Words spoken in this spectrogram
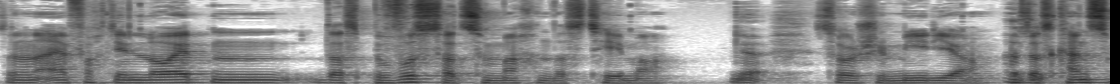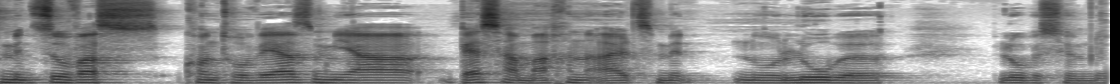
sondern einfach den Leuten das bewusster zu machen, das Thema. Ja, Social Media. Also- das kannst du mit sowas Kontroversem ja besser machen als mit nur Lobe, Lobeshymne.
